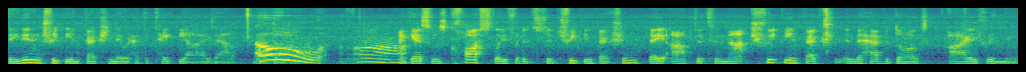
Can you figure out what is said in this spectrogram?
They didn't treat the infection, they would have to take the eyes out. from the dog. Oh. oh. I guess it was costly for the, to treat the infection. They opted to not treat the infection and to have the dog's eyes removed.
